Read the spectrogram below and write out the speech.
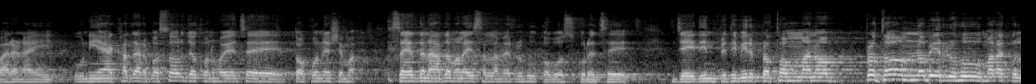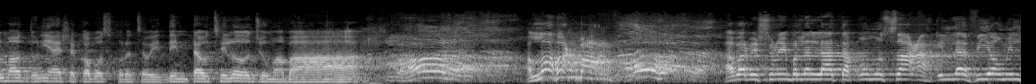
পারে নাই। উনি এক হাজার বছর যখন হয়েছে তখন এসে সৈয়দনা আদম আলাইসাল্লামের রুহু কবজ করেছে। যেই দিন পৃথিবীর প্রথম মানব প্রথম নবীর রুহু মালাকুল মাউত দুনিয়া এসে কবজ করেছে ওই দিনটাও ছিল জুমাবার আল্লাহু আবার বিষ্ণু বললেন লা তাকুমুস সাআহ ইল্লা ফি ইয়াউমিল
